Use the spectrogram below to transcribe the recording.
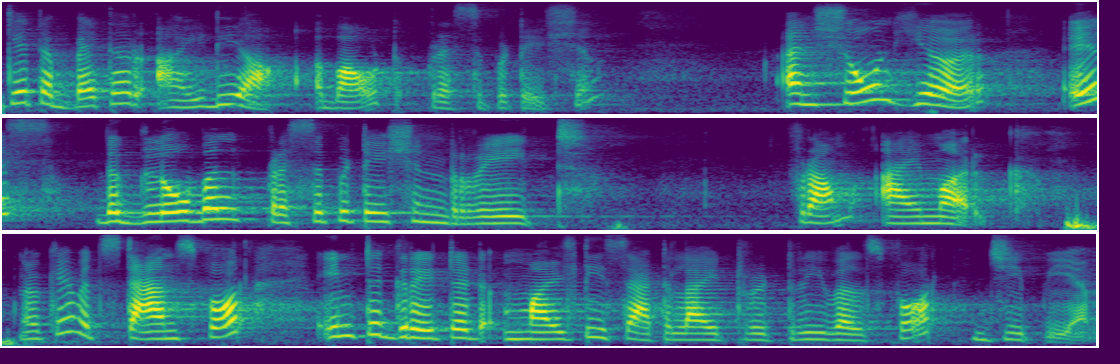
get a better idea about precipitation and shown here is the global precipitation rate from IMERG okay, which stands for integrated multi satellite retrievals for GPM.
